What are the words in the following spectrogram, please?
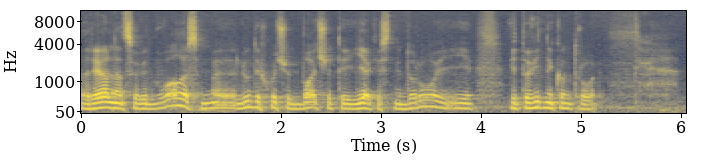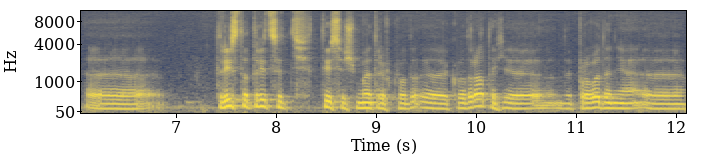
реально це відбувалося, ми, люди хочуть бачити якісні дороги і відповідний контроль. Е, 330 тисяч метрів е, квадратних є проведення е,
